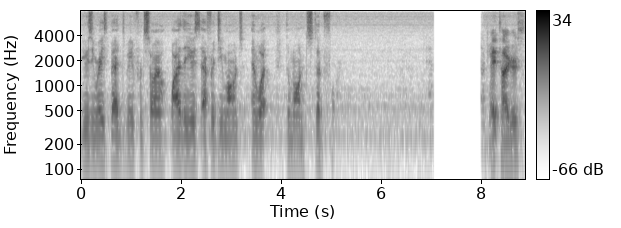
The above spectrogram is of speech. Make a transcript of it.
using raised beds made from soil, why they used effigy mounds, and what the mound stood for. Hey Tigers,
